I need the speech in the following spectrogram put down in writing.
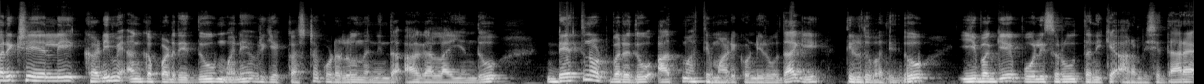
ಪರೀಕ್ಷೆಯಲ್ಲಿ ಕಡಿಮೆ ಅಂಕ ಪಡೆದಿದ್ದು ಮನೆಯವರಿಗೆ ಕಷ್ಟ ಕೊಡಲು ನನ್ನಿಂದ ಆಗಲ್ಲ ಎಂದು ಡೆತ್ ನೋಟ್ ಬರೆದು ಆತ್ಮಹತ್ಯೆ ಮಾಡಿಕೊಂಡಿರುವುದಾಗಿ ತಿಳಿದು ಬಂದಿದ್ದು, ಈ ಬಗ್ಗೆ ಪೊಲೀಸರು ತನಿಖೆ ಆರಂಭಿಸಿದ್ದಾರೆ.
